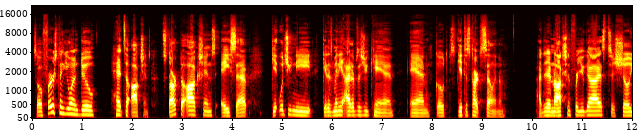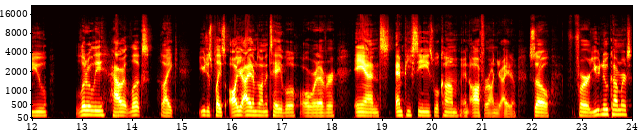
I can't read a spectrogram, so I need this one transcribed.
So first thing you want to do, head to auctions. Start the auctions ASAP. Get what you need, get as many items as you can and go get to start selling them. I did an auction for you guys to show you literally how it looks like you just place all your items on the table or whatever and NPCs will come and offer on your item. So for you newcomers,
